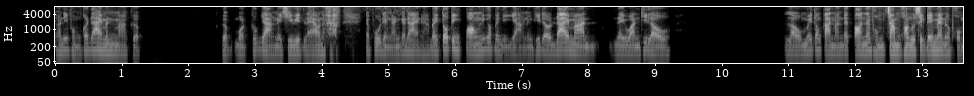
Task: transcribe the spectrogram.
ตอนนี้ผมก็ได้มันมาเกือบ เกือบหมดทุกอย่างในชีวิตแล้วนะครับจะพูดอย่างนั้นก็ได้นะใบโต๊ะปิงปองนี่ก็เป็นอีกอย่างหนึ่งที่เราได้มาในวันที่เรา เราไม่ต้องการมันแต่ตอนนั้นผมจำความรู้สึกได้แม่นว่าผม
